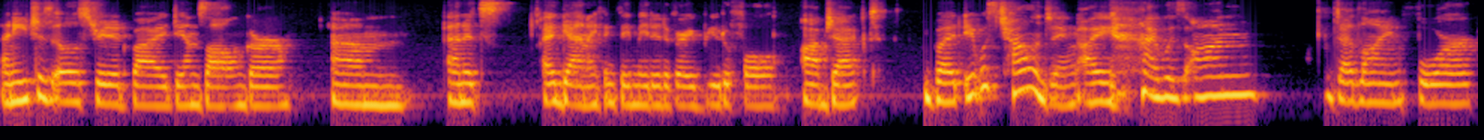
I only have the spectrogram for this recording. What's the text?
and each is illustrated by Dan Zollinger. Um, and it's, again, I think they made it a very beautiful object. But it was challenging. I, I was on deadline for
